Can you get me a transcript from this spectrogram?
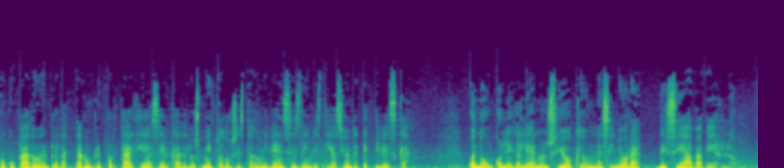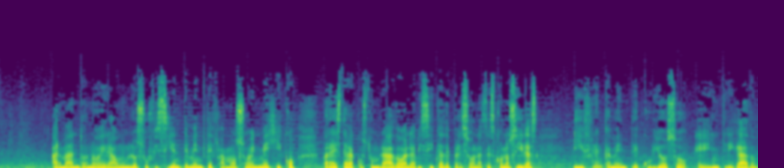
ocupado en redactar un reportaje acerca de los métodos estadounidenses de investigación detectivesca, cuando un colega le anunció que una señora deseaba verlo. Armando no era aún lo suficientemente famoso en México para estar acostumbrado a la visita de personas desconocidas y, francamente curioso e intrigado,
